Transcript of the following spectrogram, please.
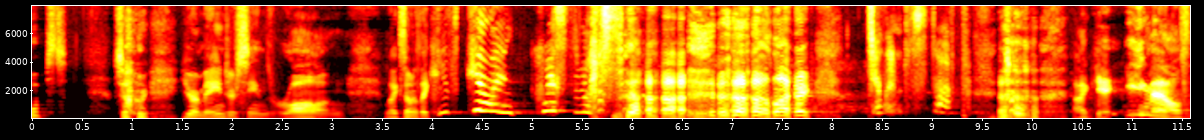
Oops. So your manger scene's wrong. Like someone's like, he's killing Christmas. like. I get emails.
